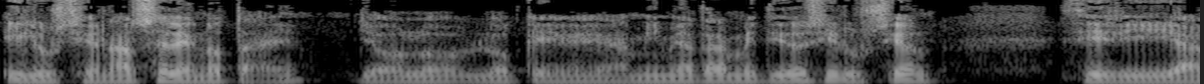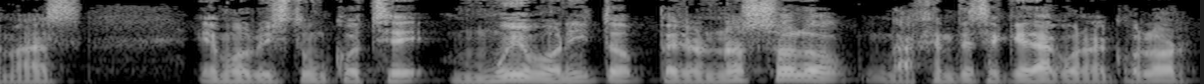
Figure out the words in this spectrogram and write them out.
ilusionado se le nota, ¿eh? Yo lo, lo que a mí me ha transmitido es ilusión. Y además hemos visto un coche muy bonito, pero no solo la gente se queda con el color.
